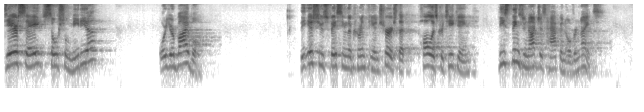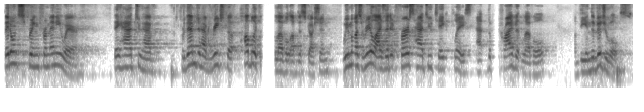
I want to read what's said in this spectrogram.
dare say social media or your Bible? The issues facing the Corinthian church that Paul is critiquing, these things do not just happen overnight. They don't spring from anywhere. They had to have, for them to have reached the public level of discussion, we must realize that it first had to take place at the private level of the individuals.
